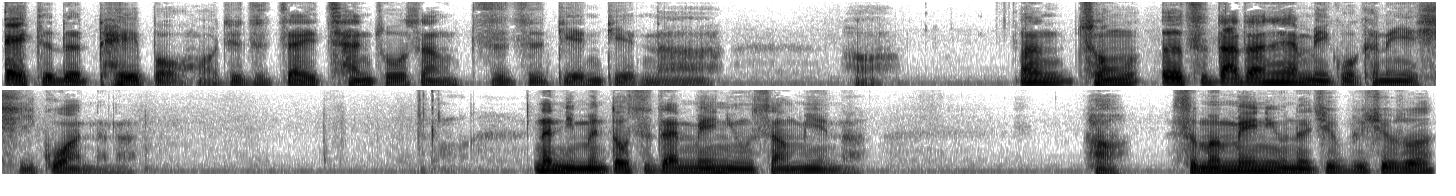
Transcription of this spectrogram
At the table 哈，就是在餐桌上指指点点呐，好，嗯，从二次大战现在，美国可能也习惯了呢。那你们都是在 menu 上面呢？好，什么 menu 呢？就比如说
